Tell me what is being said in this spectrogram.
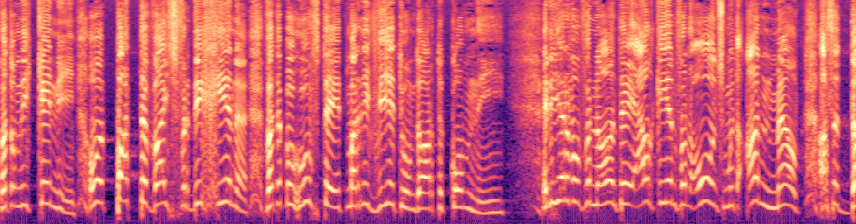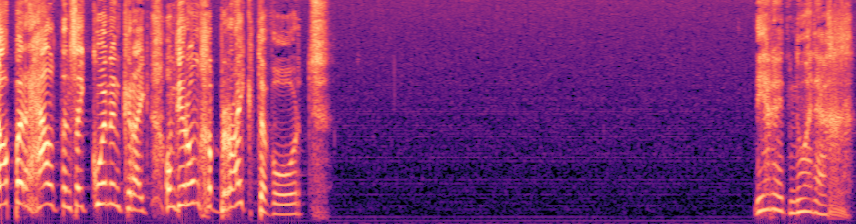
wat hom nie ken nie, om 'n pad te wys vir diegene wat 'n behoefte het maar nie weet hoe om daar te kom nie. En die Here wil vanaand hê elkeen van ons moet aanmeld as 'n dapper held in sy koninkryk om deur hom gebruik te word. Die Here het nodig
